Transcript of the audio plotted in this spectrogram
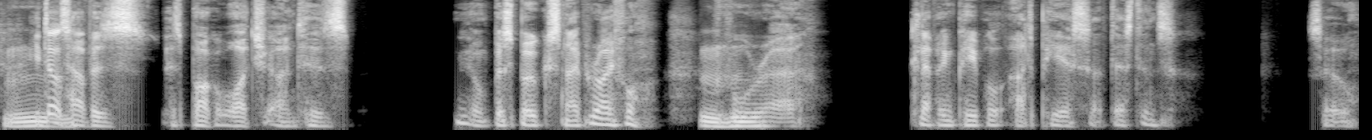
He does Mm. have his, his pocket watch and his you know bespoke sniper rifle. Mhm. for uh, clipping people at pace at distance. So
